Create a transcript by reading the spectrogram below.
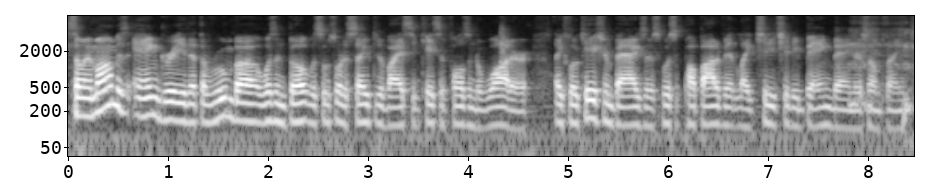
So my mom is angry that the Roomba wasn't built with some sort of safety device in case it falls into water, like flotation bags are supposed to pop out of it like chitty chitty bang bang or something.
